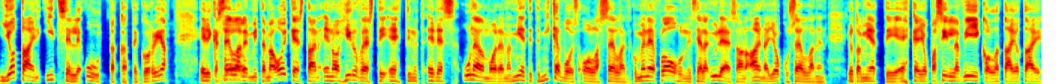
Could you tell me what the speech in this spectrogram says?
jotain itselle uutta kategoria. Eli sellainen, Joo. mitä mä oikeastaan en ole hirveästi ehtinyt edes unelmoida. Mä mietin, että mikä voisi olla sellainen. Kun menee flowhun, niin siellä yleensä on aina joku sellainen, jota miettii ehkä jopa sillä viikolla tai jotain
